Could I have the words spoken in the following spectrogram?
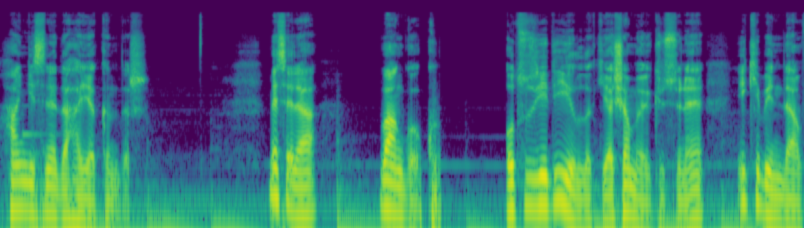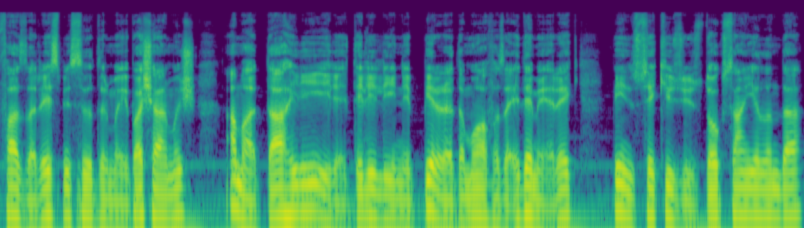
hangisine daha yakındır? Mesela Van Gogh 37 yıllık yaşam öyküsüne 2000'den fazla resmi sığdırmayı başarmış ama dahiliği ile deliliğini bir arada muhafaza edemeyerek 1890 yılında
